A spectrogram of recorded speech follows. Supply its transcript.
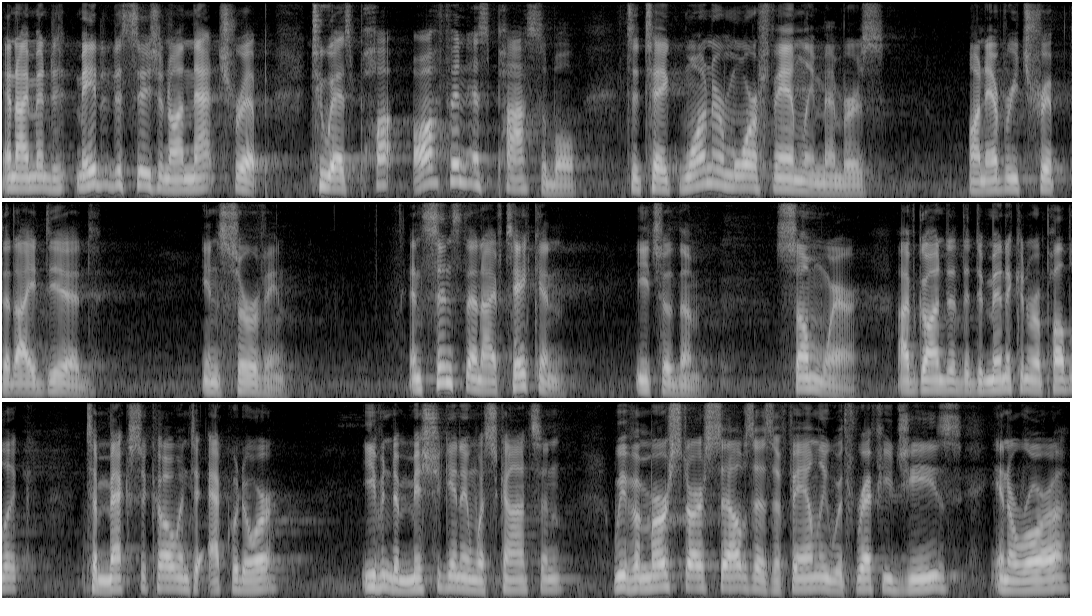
and I made a decision on that trip to, as po- often as possible, to take one or more family members on every trip that I did in serving. And since then, I've taken each of them somewhere. I've gone to the Dominican Republic, to Mexico, and to Ecuador, even to Michigan and Wisconsin. We've immersed ourselves as a family with refugees in Aurora,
